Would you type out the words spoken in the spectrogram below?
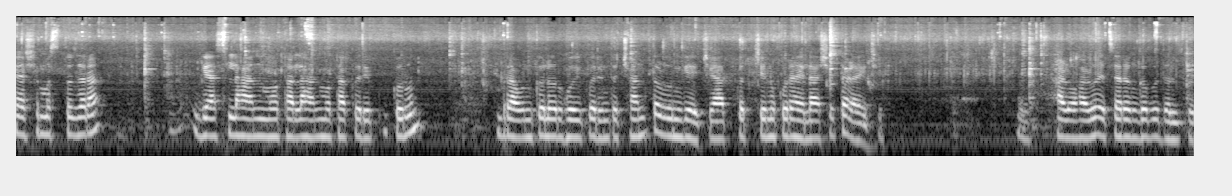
हे असे मस्त जरा गॅस लहान मोठा लहान मोठा करे करून ब्राऊन कलर होईपर्यंत छान तळून घ्यायचे. आत कच्चे नको राहायला असे तळायचे. हळूहळू याचा रंग बदलतो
